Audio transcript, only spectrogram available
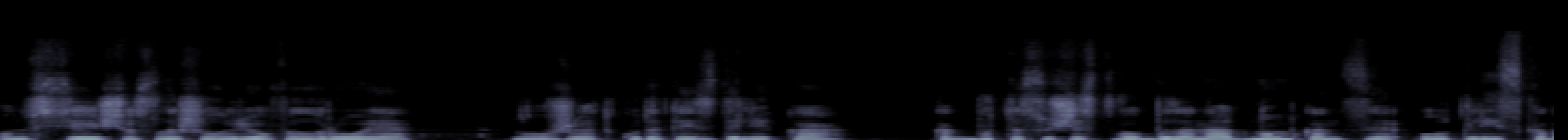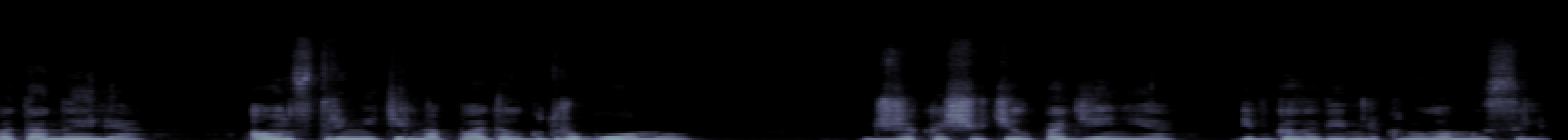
Он все еще слышал рев Элроя, но уже откуда-то издалека — как будто существо было на одном конце Олтлийского тоннеля, а он стремительно падал к другому. Джек ощутил падение И в голове мелькнула мысль.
